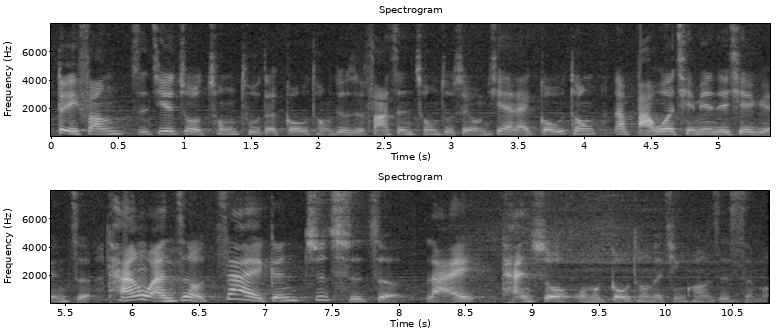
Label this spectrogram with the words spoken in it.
对方直接做冲突的沟通，就是发生冲突，所以我们现在来沟通，那把握前面的一些原则，谈完之后再跟支持者来谈说我们沟通的情况是什么，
